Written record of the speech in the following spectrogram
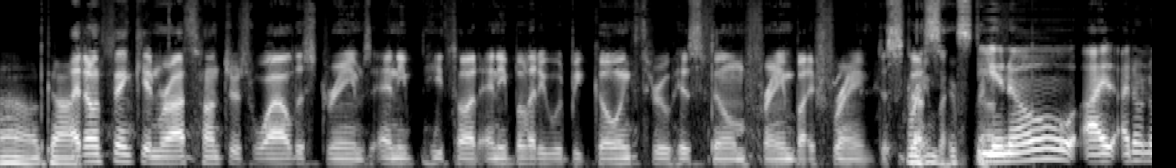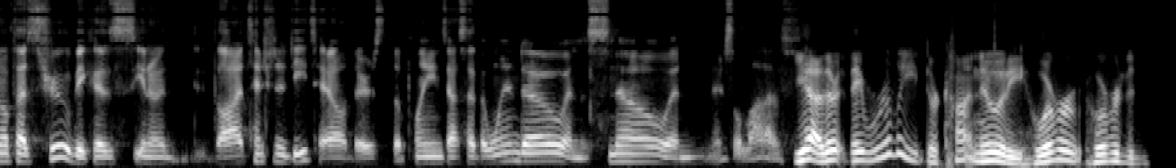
Oh god. I don't think in Ross Hunter's wildest dreams any he thought anybody would be going through his film frame by frame discussing by stuff. You know, I, I don't know if that's true because you know a lot of attention to detail. There's the planes outside the window and the snow, and there's a lot of Yeah, they they really their continuity. Whoever whoever did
